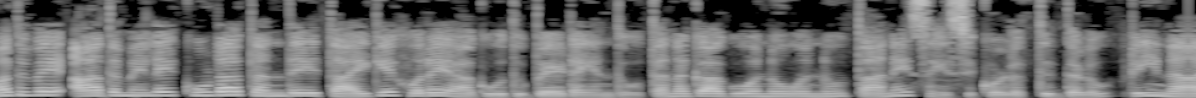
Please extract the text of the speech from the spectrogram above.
ಮದುವೆ ಆದ ಮೇಲೆ ಕೂಡ ತಂದೆ ತಾಯಿಗೆ ಹೊರೆಯಾಗುವುದು ಬೇಡ ಎಂದು ತನಗಾಗುವ ನೋವನ್ನು ತಾನೇ ಸಹಿಸಿಕೊಳ್ಳುತ್ತಿದ್ದಳು. ರೀನಾ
